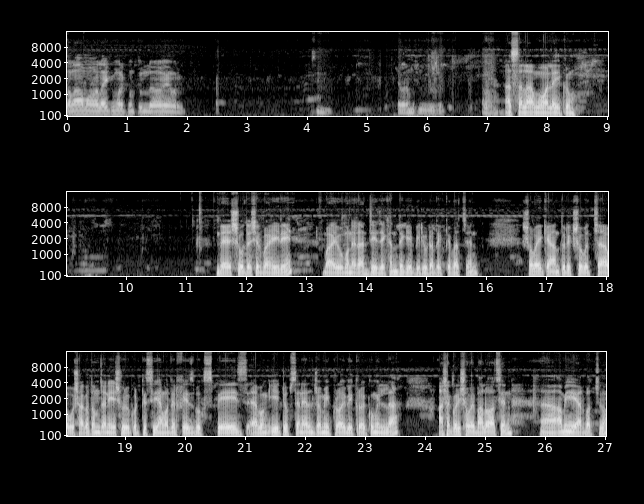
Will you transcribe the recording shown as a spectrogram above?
আসসালামু আলাইকুম রহমতুল্লাহ আসসালামু আলাইকুম। দেশ ও দেশের বাইরে ভাই ও বোনেরা, যে যেখান থেকে ভিডিওটা দেখতে পাচ্ছেন, সবাইকে আন্তরিক শুভেচ্ছা ও স্বাগতম জানিয়ে শুরু করতেছি আমাদের ফেসবুক পেজ এবং ইউটিউব চ্যানেল জমি ক্রয় বিক্রয় কুমিল্লা। আশা করি সবাই ভালো আছেন। আমি এয়ার বাচ্চু।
